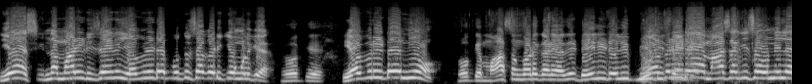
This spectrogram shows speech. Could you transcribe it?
எஸ் இந்த மாதிரி டிசைன் எவ்ரிடே புதுசா கிடைக்கும் உங்களுக்கு. ஓகே எவ்ரிடே நியூ ஓகே மாசம் கூட கிடையாது. டெய்லி டெய்லி எவ்ரிடே மாச கீசா ஒண்ணு இல்ல.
